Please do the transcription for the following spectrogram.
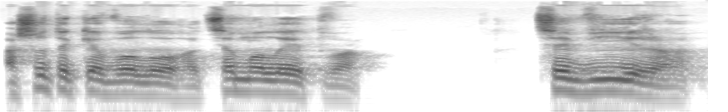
А що таке волога? Це молитва, це віра,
